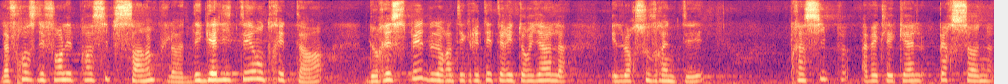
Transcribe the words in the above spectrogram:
La France défend les principes simples d'égalité entre États, de respect de leur intégrité territoriale et de leur souveraineté, principes avec lesquels personne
